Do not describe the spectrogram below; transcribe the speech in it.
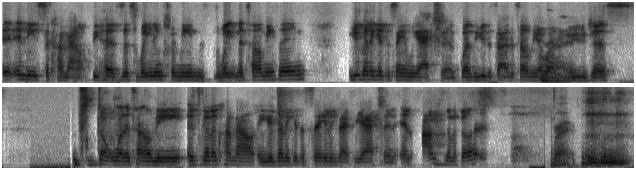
it, it needs to come out because this waiting for me, this waiting to tell me thing, you're gonna get the same reaction whether you decide to tell me or right. whether you just don't want to tell me it's going to come out and you're going to get the same exact reaction and I'm just going to feel hurt. Right. Mm-hmm.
